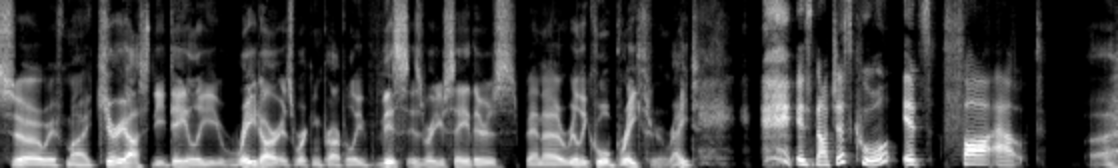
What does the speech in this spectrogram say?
So, if my Curiosity Daily radar is working properly, this is where you say there's been a really cool breakthrough, right? it's not just cool, it's far out. Uh,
